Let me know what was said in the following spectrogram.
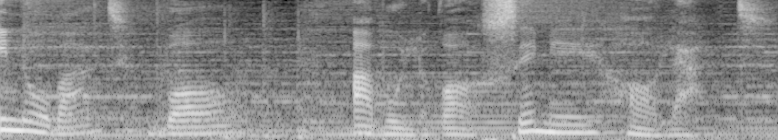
این نوبت با ابوالقاسم حالت.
